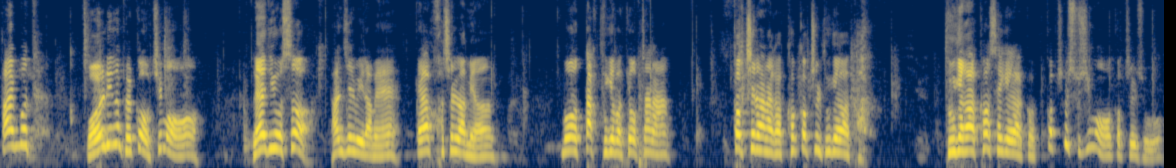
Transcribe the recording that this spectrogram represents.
아니 뭐 원리는 별거 없지 뭐. radius 반지름이라며 애가 커질라면 뭐 딱 두 개밖에 없잖아. 껍질 하나가 커, 껍질 두 개가 커. 두 개가 커, 세 개가 커. 껍질 수지 뭐, 껍질 수.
